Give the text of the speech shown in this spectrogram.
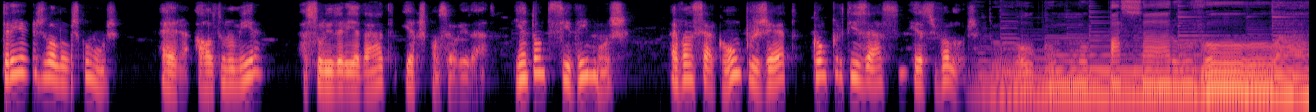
três valores comuns. Era a autonomia, a solidariedade e a responsabilidade. E então decidimos avançar com um projeto que concretizasse esses valores. Vou como pássaro voa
